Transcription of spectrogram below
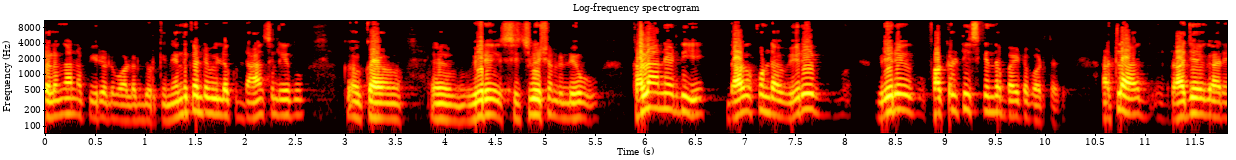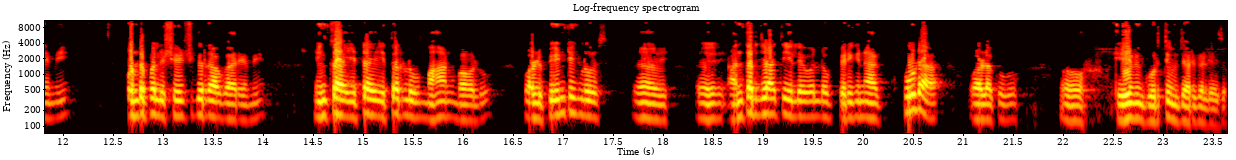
తెలంగాణ పీరియడ్ వాళ్ళకి దొరికింది. ఎందుకంటే వీళ్ళకు డాన్స్ లేదు వేరే సిచ్యువేషన్లు లేవు. కళ అనేది దాగకుండా వేరే వేరే ఫాకల్టీస్ కింద బయటపడుతుంది. అట్లా రాజయ్య గారేమి కొండపల్లి శేషగిరిరావు గారేమి ఇంకా ఇత ఇతరులు మహానుభావులు వాళ్ళు పెయింటింగ్లు అంతర్జాతీయ లెవెల్లో పెరిగినా కూడా వాళ్ళకు ఏమి గుర్తింపు జరగలేదు.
